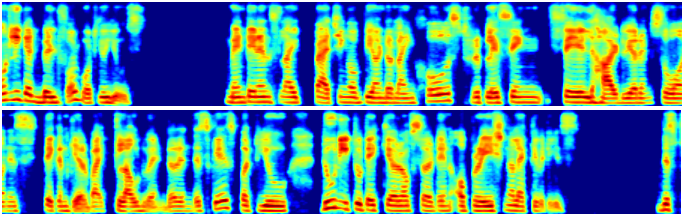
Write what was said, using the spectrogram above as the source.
only get billed for what you use. Maintenance like patching of the underlying host, replacing failed hardware and so on is taken care by cloud vendor in this case, but you do need to take care of certain operational activities. This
